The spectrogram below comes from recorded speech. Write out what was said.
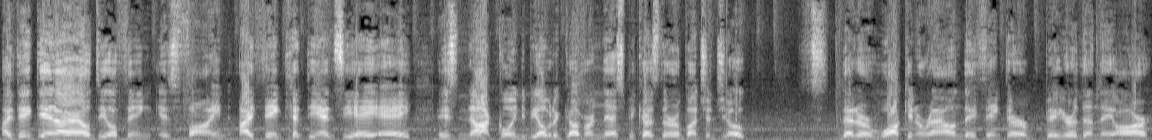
I think the NIL deal thing is fine. I think that the NCAA is not going to be able to govern this because they're a bunch of jokes that are walking around. They think they're bigger than they are.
